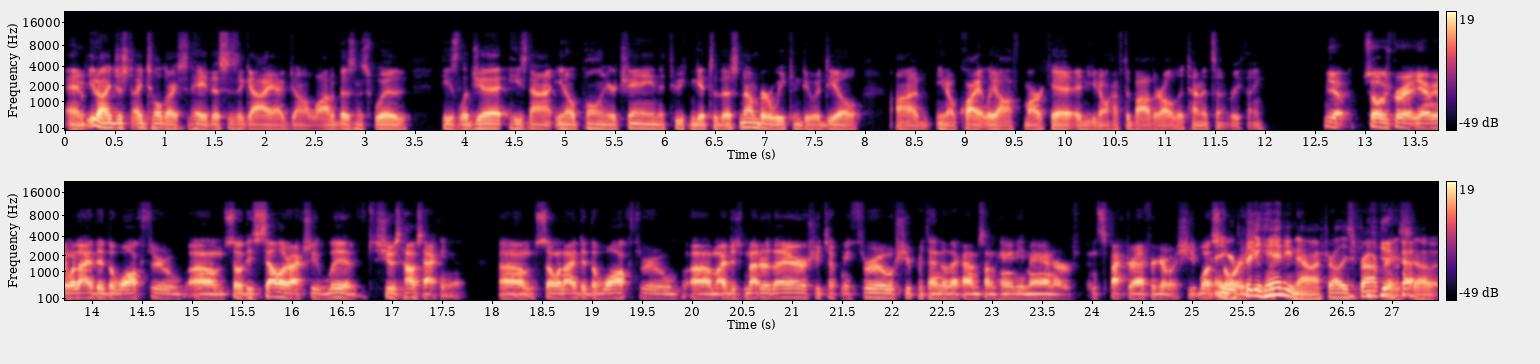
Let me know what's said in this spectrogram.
And, you know, I just, I told her, I said, Hey, this is a guy I've done a lot of business with. He's legit. He's not, you know, pulling your chain. If we can get to this number, we can do a deal uh, you know, quietly off market and you don't have to bother all the tenants and everything. Yeah, so it was great. Yeah, I mean, when I did the walkthrough, um, so the seller actually lived, she was house hacking it. Um, so when I did the walkthrough, um, I just met her there. She took me through. She pretended like I'm some handyman or inspector. I forget what she what Hey, story you're pretty she was. handy now after all these properties. Yeah, So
